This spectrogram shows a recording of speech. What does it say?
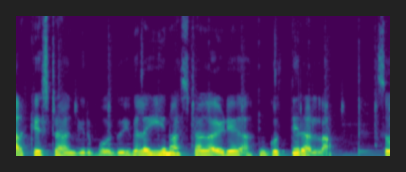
ಆರ್ಕೆಸ್ಟ್ರಾ ಆಗಿರ್ಬೋದು, ಇವೆಲ್ಲ ಏನು ಅಷ್ಟಾಗಿ ಐಡಿಯಾ ಗೊತ್ತಿರಲ್ಲ. ಸೊ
